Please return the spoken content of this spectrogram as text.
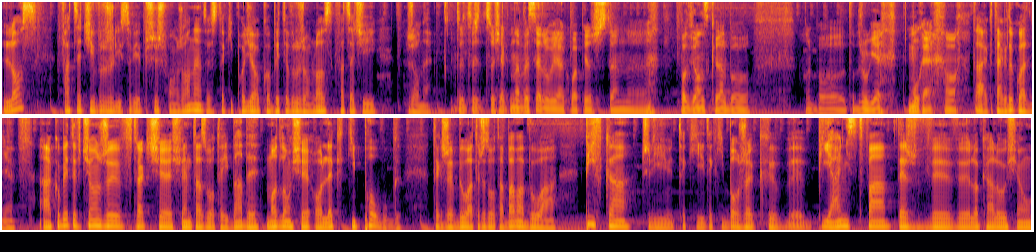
los. Faceci wróżyli sobie przyszłą żonę, to jest taki podział, kobiety wróżą los, faceci żonę. To, to coś jak na weselu, jak łapiesz ten e, podwiązkę albo albo to drugie, muchę. O. Tak, tak, dokładnie. A kobiety w ciąży w trakcie święta Złotej Baby modlą się o lekki połóg. Także była też Złota Baba, była piwka, czyli taki, taki bożek e, pijaństwa. Też w, w lokalu się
